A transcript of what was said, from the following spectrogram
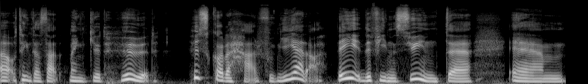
Uh, och tänkte så här, men gud, hur, hur ska det här fungera? Det, det finns ju inte, um,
